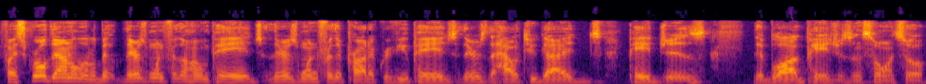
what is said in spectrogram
if i scroll down a little bit there's one for the home page. There's one for the product review page. There's the how to guides pages the blog pages and so on. So,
